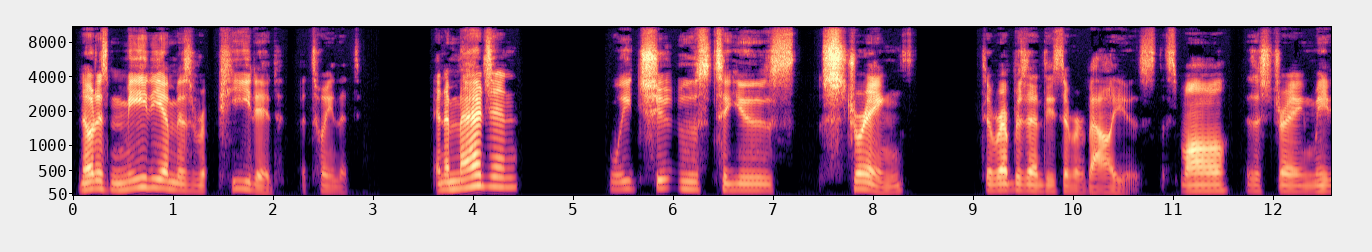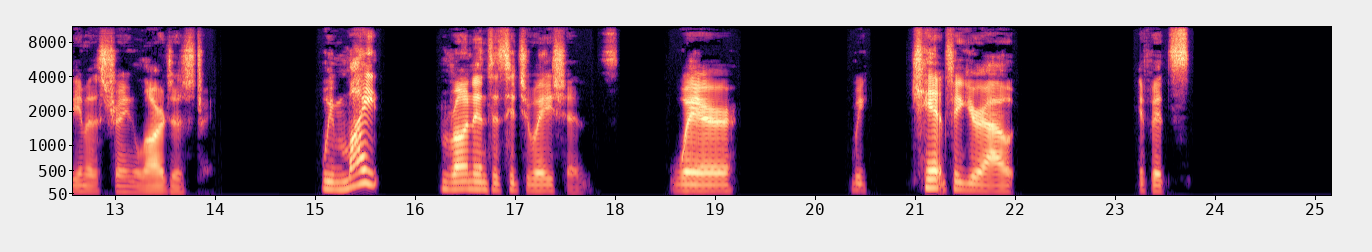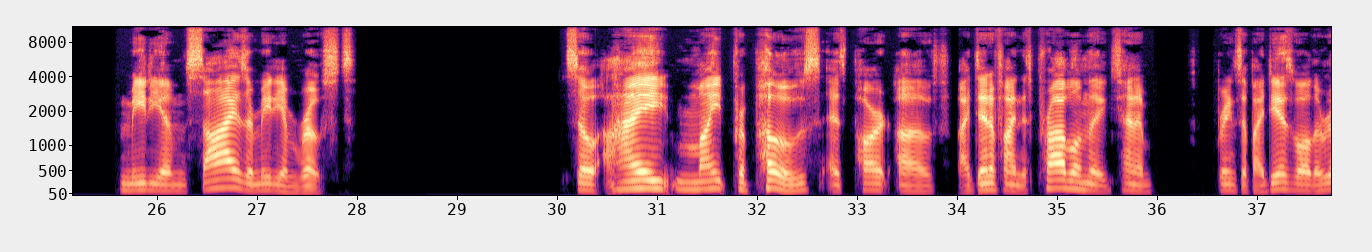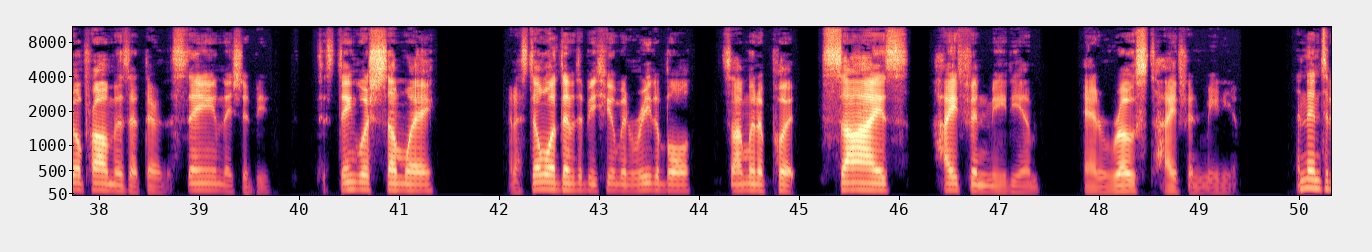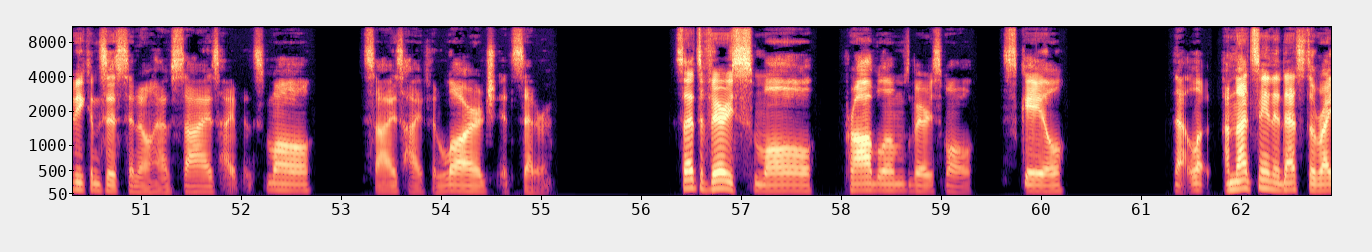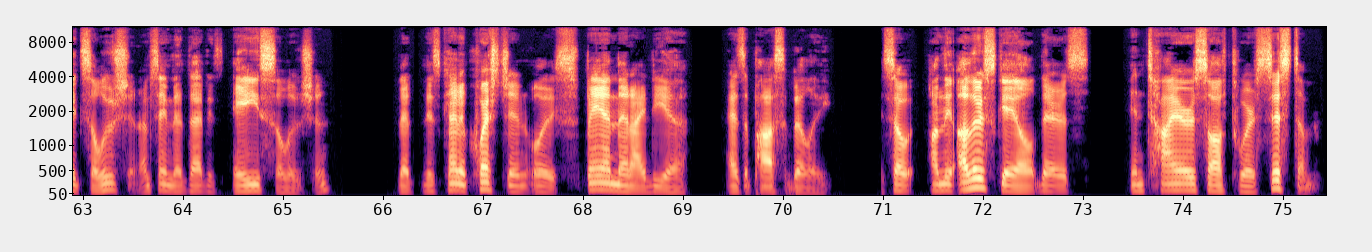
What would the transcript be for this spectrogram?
Notice medium is repeated between the two. And imagine we choose to use strings to represent these different values. The small is a string, medium is a string, large is a string. We might run into situations where we can't figure out if it's medium size or medium roast. So I might propose as part of identifying this problem the kind of brings up ideas. Well, the real problem is that they're the same. They should be distinguished some way. And I still want them to be human readable. So I'm going to put size hyphen medium and roast hyphen medium. And then to be consistent, I'll have size hyphen small, size hyphen large, etc. So that's a very small problem, very small scale. Now, look, I'm not saying that that's the right solution. I'm saying that that is a solution. That this kind of question will expand that idea as a possibility. So on the other scale, there's entire software system.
